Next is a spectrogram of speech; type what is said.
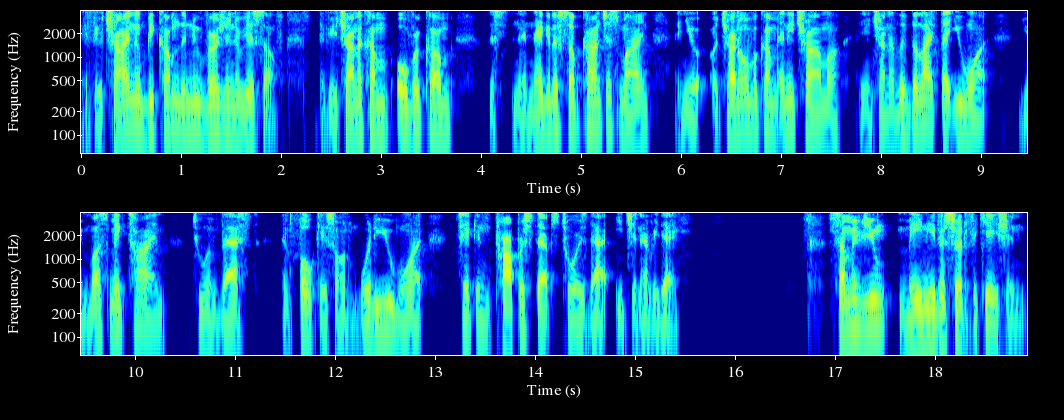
If you're trying to become the new version of yourself, if you're trying to come overcome this, the negative subconscious mind and you're uh, trying to overcome any trauma and you're trying to live the life that you want, you must make time to invest and focus on what do you want, taking proper steps towards that each and every day. Some of you may need a certification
